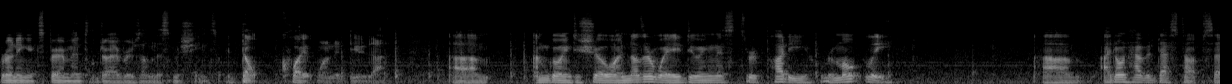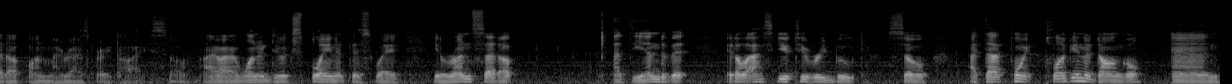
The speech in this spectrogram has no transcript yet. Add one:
running experimental drivers on this machine so I don't quite want to do that. Um, I'm going to show another way doing this through PuTTY remotely. Um, I don't have a desktop set up on my Raspberry Pi so I, I wanted to explain it this way. You'll run setup. At the end of it it'll ask you to reboot so at that point plug in a dongle and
